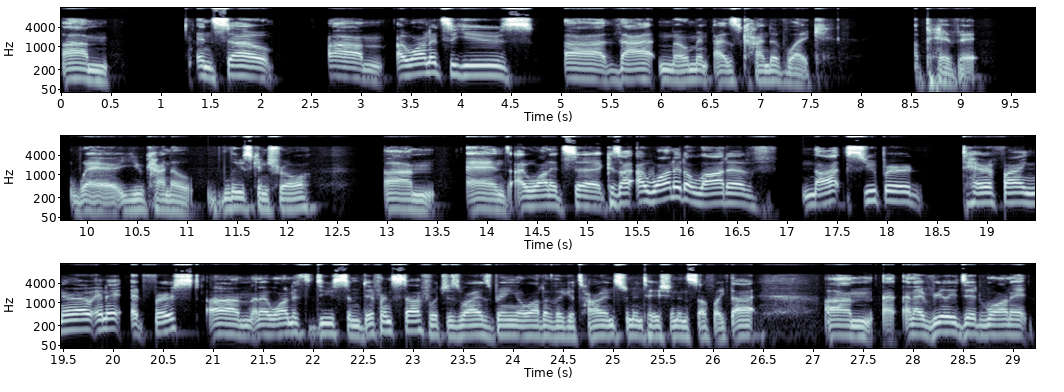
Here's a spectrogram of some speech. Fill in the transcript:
Um and so um i wanted to use uh that moment as kind of like a pivot where you kind of lose control. Um and i wanted to because I, I wanted a lot of not super terrifying neuro in it at first um, and i wanted to do some different stuff which is why i was bringing a lot of the guitar instrumentation and stuff like that. Um, and i really did want it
